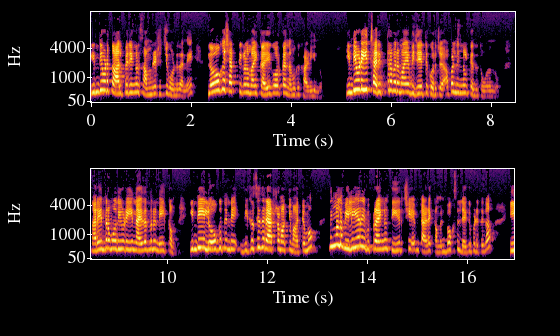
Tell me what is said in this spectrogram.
ഇന്ത്യയുടെ താല്പര്യങ്ങൾ സംരക്ഷിച്ചുകൊണ്ട് തന്നെ ലോകശക്തികളുമായി കൈകോർക്കാൻ നമുക്ക് കഴിയുന്നു. ഇന്ത്യയുടെ ഈ ചരിത്രപരമായ വിജയത്തെക്കുറിച്ച് അപ്പോൾ നിങ്ങൾക്ക് എന്ത് തോന്നുന്നു? നരേന്ദ്രമോദിയുടെ ഈ നയതന്ത്ര നീക്കം ഇന്ത്യയെ ലോകത്തിന്റെ വികസിത രാഷ്ട്രമാക്കി മാറ്റുമോ? നിങ്ങളുടെ വിലയേറിയ അഭിപ്രായങ്ങൾ തീർച്ചയായും താഴെ കമന്റ് ബോക്സിൽ രേഖപ്പെടുത്തുക. ഈ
